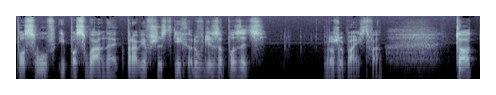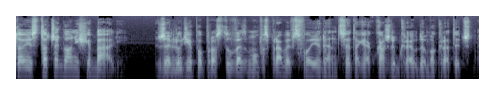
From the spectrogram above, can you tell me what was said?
posłów i posłanek, prawie wszystkich, również z opozycji. Proszę Państwa, to, to jest to, czego oni się bali że ludzie po prostu wezmą sprawę w swoje ręce, tak jak w każdym kraju demokratycznym.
